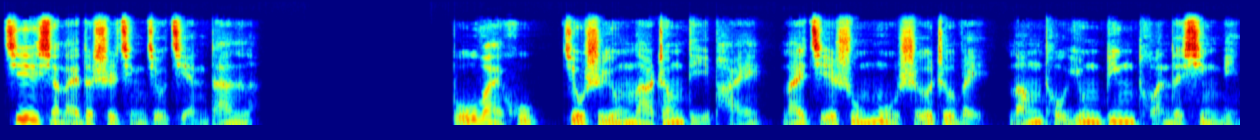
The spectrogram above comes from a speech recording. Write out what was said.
接下来的事情就简单了，不外乎就是用那张底牌来结束木蛇这位狼头佣兵团的性命，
